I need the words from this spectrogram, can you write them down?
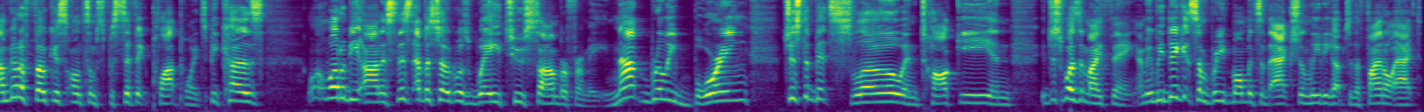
I'm going to focus on some specific plot points because well, to be honest, this episode was way too somber for me. Not really boring, just a bit slow and talky, and it just wasn't my thing. I mean, we did get some brief moments of action leading up to the final act,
